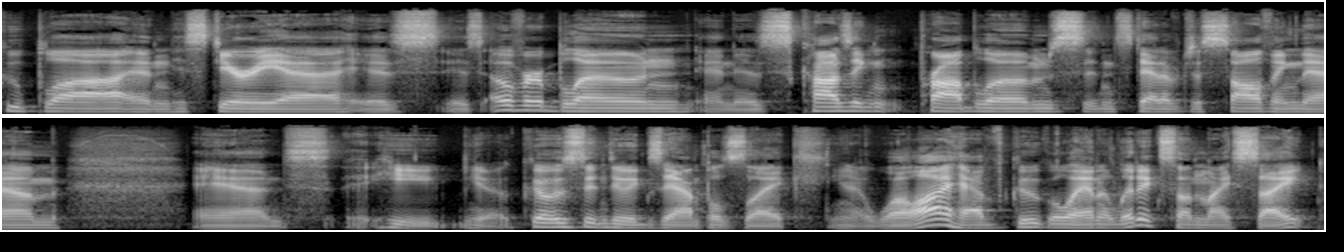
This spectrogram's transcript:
hoopla and hysteria is is overblown and is causing problems instead of just solving them. And he you know goes into examples like you know well i have google analytics on my site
